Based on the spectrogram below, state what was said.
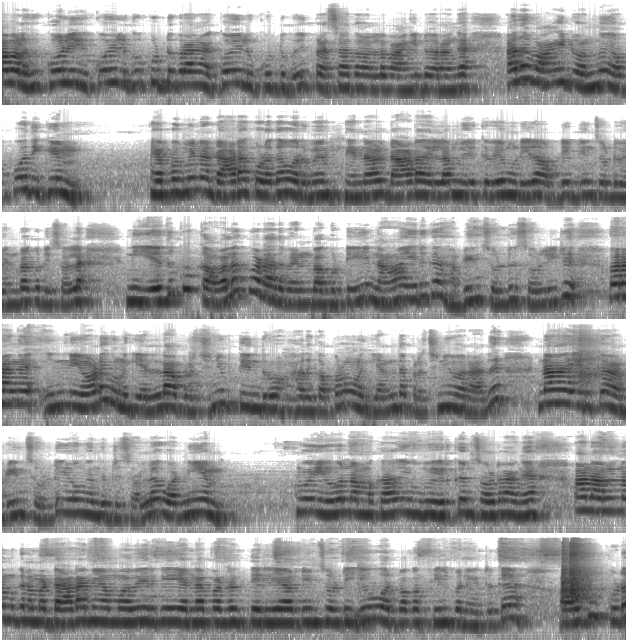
அவளுக்கு கோயில் கோயிலுக்கு கூப்பிட்டு போகிறாங்க கோயிலுக்கு கூப்பிட்டு போய் பிரசாதம் எல்லாம் வாங்கிட்டு வராங்க. அதை வாங்கிட்டு வந்து அப்போதைக்கும் எப்போவுமே நான் டாடா கூட தான் வருவேன். என்னால் டாடா இல்லாமல் இருக்கவே முடியல அப்படி இப்படின்னு சொல்லிட்டு வெண்பாக்குட்டி சொல்ல நீ எதுக்கும் கவலைப்படாத வெண்பாக்குட்டி நான் இருக்கேன் அப்படின்னு சொல்லிட்டு சொல்லிட்டு வராங்க. இன்னையோட உனக்கு எல்லா பிரச்சனையும் தீந்துரும் அதுக்கப்புறம் உனக்கு எந்த பிரச்சனையும் வராது. நான் இருக்கேன் அப்படின்னு சொல்லிட்டு இவங்க வந்துட்டு சொல்ல உடனே ஐயோ நமக்காக இவங்க இருக்குன்னு சொல்கிறாங்க ஆனாலும் நமக்கு நம்ம டாடா ஞாபகமாகவே இருக்குது என்ன பண்ணுறது தெரியல அப்படின்னு சொல்லிட்டு ஐயோ ஒரு பக்கம் ஃபீல் பண்ணிகிட்டு இருக்கேன். அது கூட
